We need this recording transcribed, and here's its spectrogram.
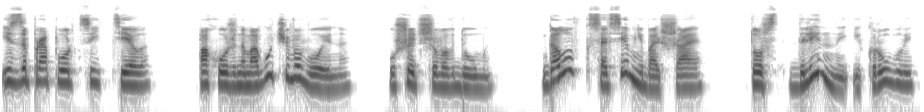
из-за пропорций тела, похоже на могучего воина, ушедшего в думы. Головка совсем небольшая, торст длинный и круглый.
